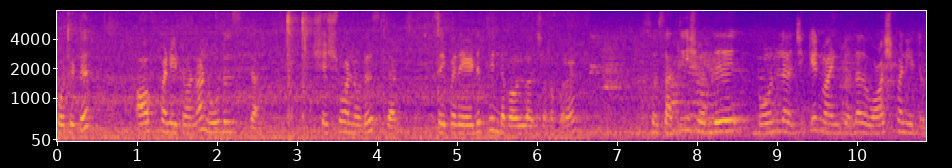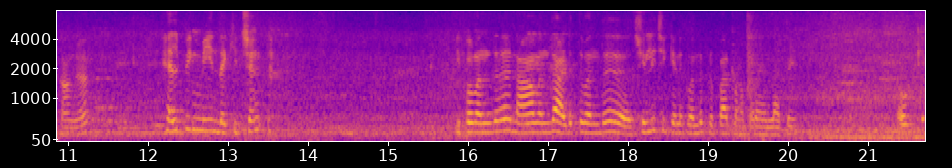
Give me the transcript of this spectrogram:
போட்டுட்டு ஆஃப் பண்ணிட்டோன்னா noodles done Schezwan noodles done so இப்போ இதை எடுத்து இந்த பவுலில் வச்சுக்க போகிறேன் ஸோ சதீஷ் வந்து போனில் சிக்கன் வாங்கிட்டு வந்து அதை வாஷ் பண்ணிகிட்டு இருக்காங்க. ஹெல்பிங் மீ இந்த கிச்சன் இப்போ வந்து நான் வந்து அடுத்து வந்து சில்லி சிக்கனுக்கு வந்து ப்ரிப்பேர் பண்ண போகிறேன் எல்லாத்தையும். ஓகே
